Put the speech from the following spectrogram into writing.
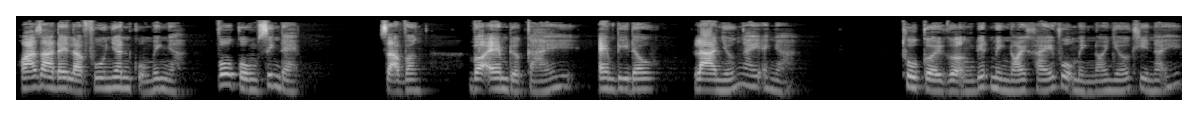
hóa ra đây là phu nhân của Minh à, vô cùng xinh đẹp. Dạ vâng, vợ em được cái em đi đâu là nhớ ngay anh ạ. Thu cười gượng biết mình nói kháy vụ mình nói nhớ khi nãy.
